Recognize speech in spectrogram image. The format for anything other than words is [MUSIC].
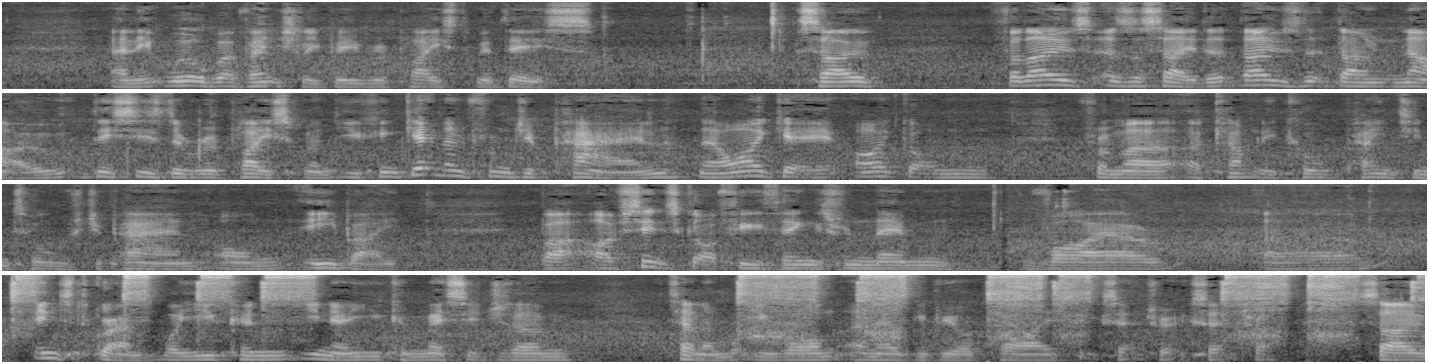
and it will eventually be replaced with this. So, for those, as I say, that those that don't know, this is the replacement. You can get them from Japan. Now, I get it. I got them from a, a company called Painting Tools Japan on eBay, but I've since got a few things from them via. Uh, Instagram, where you can, you know, you can message them, tell them what you want and they'll give you a price etc etc so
